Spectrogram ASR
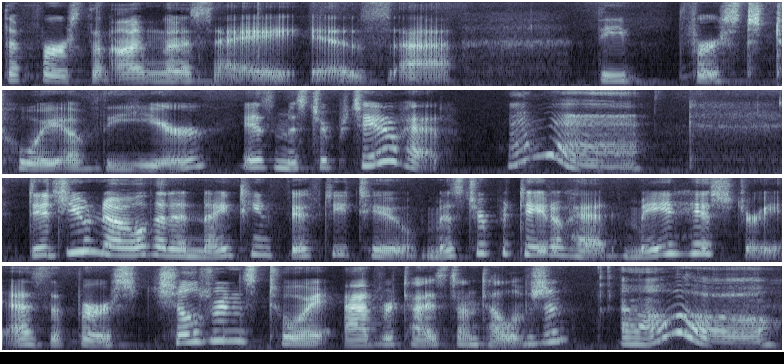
the first that I'm to say is uh, the first toy of the year is Mr. Potato Head. Hmm. Did you know that in 1952, Mr. Potato Head made history as the first children's toy advertised on television? Oh.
